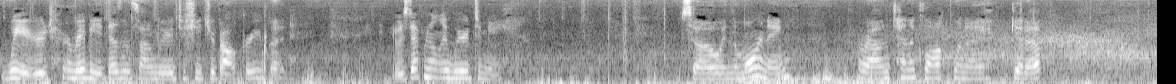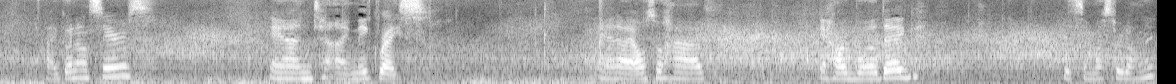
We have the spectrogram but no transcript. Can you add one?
weird, or maybe it doesn't sound weird to your Valkyrie, but it was definitely weird to me. So in the morning, around 10 o'clock when I get up, I go downstairs and I make rice. And I also have a hard boiled egg with some mustard on it.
